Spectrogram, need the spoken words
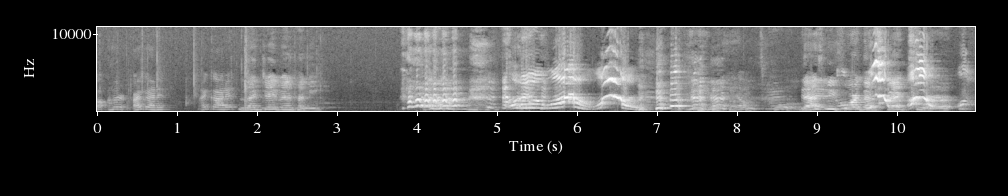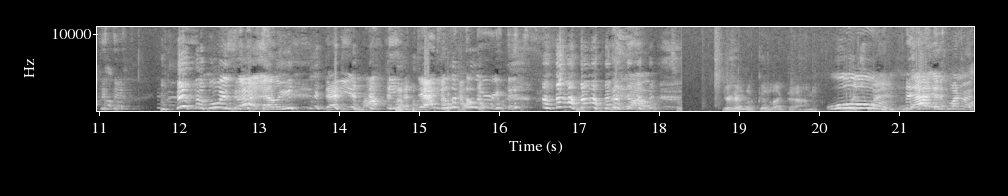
Oh, I got it. I got it. Like Javen, honey. Oh, whoa, whoa. That was cool. That's before the effect tour. Who is that, Ellie? Daddy and mommy. Daddy, you look hilarious. Wow. Your hair looked good like that, honey. Ooh, one? That is one of my Oh,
